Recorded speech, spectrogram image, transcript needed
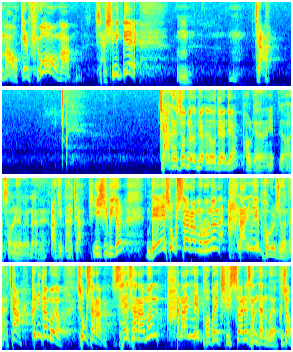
막 어깨를 펴고 막 자신 있게. 음, 음. 자, 자, 그래서 어디 앉아? 바울 계단이 어, 선을 해거는 아기다. 자, 22절. 내 속사람으로는 하나님의 법을 지어다. 자, 그러니까 뭐요? 속사람, 새 사람은 하나님의 법의 질서 안에 산다는 거예요. 그죠?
